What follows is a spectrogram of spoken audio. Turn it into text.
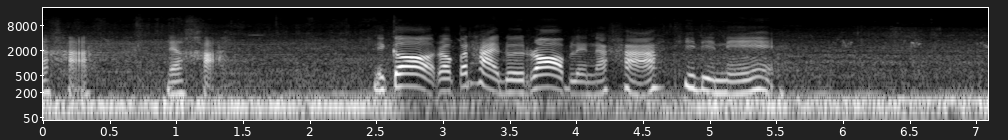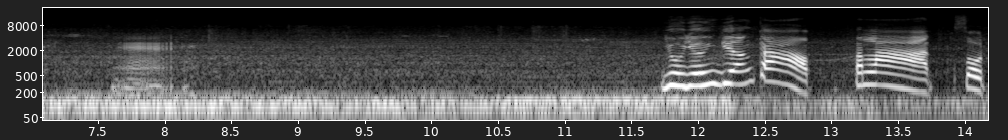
นะคะเนี่ยค่ะ นี่ก็เราก็ถ่ายโดยรอบเลยนะคะ ที่ดินนี้อยู่เยื้องๆกับตลาดสด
